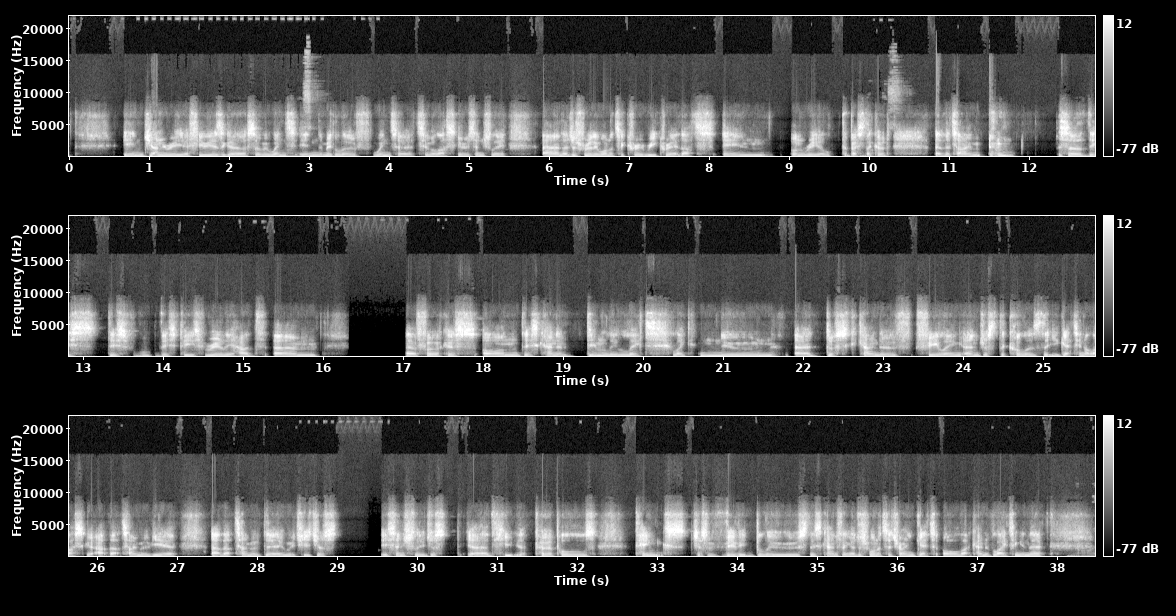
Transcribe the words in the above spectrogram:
in January a few years ago. So we went in the middle of winter to Alaska essentially, and I just really wanted to cre- recreate that in Unreal the best I could at the time. so this this this piece really had um, a focus on this kind of dimly lit, like noon, uh, dusk kind of feeling, and just the colours that you get in Alaska at that time of year, at that time of day, which is just essentially just uh, purples, pinks, just vivid blues, this kind of thing. I just wanted to try and get all that kind of lighting in there.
